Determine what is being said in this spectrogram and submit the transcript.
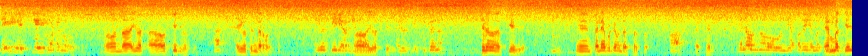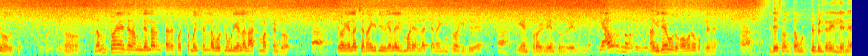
ಡೈಲಿ ಎಷ್ಟು ಕೆ ಜಿ ಮಟನ್ ಹೋಗುತ್ತೆ? ಒಂದು ಐವತ್ತು ಅರವತ್ತು ಕೆ ಜಿ ಬೇಕು ಐವತ್ತರಿಂದ ಅರವತ್ತು. ಐವತ್ತು ಕೆ ಜಿ ಹಾಂ ಐವತ್ತು ಕೆ ಜಿ ಐವತ್ತು ಕೆ ಚಿಕನ್? ಚಿಕನ್ ಒಂದು ಹತ್ತು ಕೆ ಜಿ ತಲೆ ಬಟ್ಟೆ ಒಂದು ಹತ್ತು ಹತ್ತು ಹಾಂ. ಅಷ್ಟೇ. ಎಲ್ಲ ಒಂದು ಒಂದು ಎಪ್ಪತ್ತೈದು ಎಂಬತ್ತು ಎಂಬತ್ತು ಕೆ ಜಿ ಹೋಗುತ್ತೆ ಹಾಂ ನಮ್ಮ ಸ್ಟೋರಿ ಏನಿದೆ ನಮ್ದೆಲ್ಲ ನಮ್ಮ ತಾನೇ ಫಸ್ಟ್ ಮೈಸೂರೆಲ್ಲ ಹೋಟ್ಲು ಮಾಡಿ ಎಲ್ಲ ಲಾಕ್ ಮಾಡ್ಕೊಂಡ್ರು. ಇವಾಗೆಲ್ಲ ಚೆನ್ನಾಗಿದ್ದೀವಿ ಇವಾಗೆಲ್ಲ ಇಲ್ಲಿ ಮಾಡಿ ಎಲ್ಲ ಚೆನ್ನಾಗಿ ಇಂಪ್ರೂವ್ ಆಗಿದ್ದೀವಿ. ಏನು ಪರವಾಗಿಲ್ಲ ಏನು ತೊಂದರೆ ಏನಿಲ್ಲ. ಯಾವ ಊರು ನಾವು? ಇದೇ ಊರು ಅವರಕೊಪ್ಲೇನೆ ಹಾಂ. ಇದೇ ಸ್ವಂತ ಹುಟ್ಟು ಬೆಳೆದ್ರೆ ಇಲ್ಲೇನೆ.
